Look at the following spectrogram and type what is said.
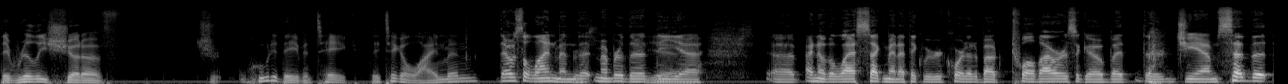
They really should have who did they even take? They take a lineman? That was a lineman that remember the the. Uh, uh, I know the last segment I think we recorded about 12 hours ago, but the GM said that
